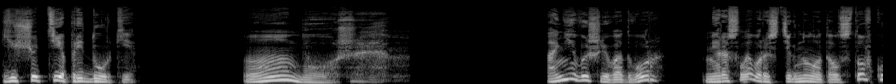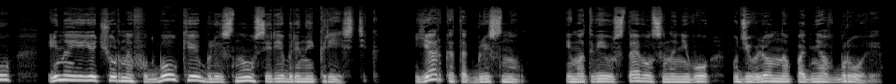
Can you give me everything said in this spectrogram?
еще те придурки. О, боже. Они вышли во двор, Мирослава расстегнула толстовку, и на ее черной футболке блеснул серебряный крестик. Ярко так блеснул, и Матвей уставился на него, удивленно подняв брови.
